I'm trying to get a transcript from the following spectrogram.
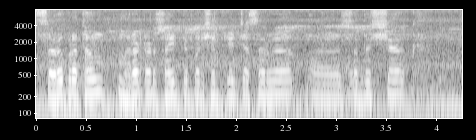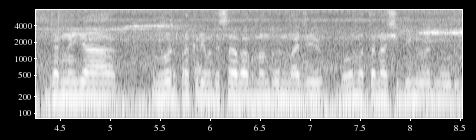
सर्वप्रथम मराठवाडा साहित्य परिषदेच्या सर्व सदस्य ज्यांना या निवड प्रक्रियेमध्ये सहभाग नोंदवून माझी बहुमतानं बिनविरोध निवडून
